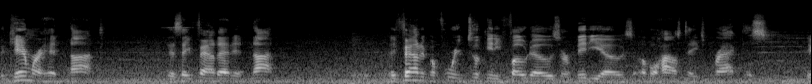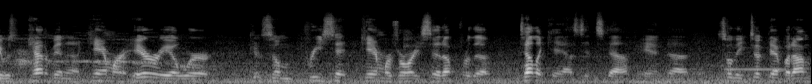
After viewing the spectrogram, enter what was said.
the camera had not, as they found out, had not. They found it before he took any photos or videos of Ohio State's practice. It was kind of in a camera area where some preset cameras are already set up for the telecast and stuff, and uh, so they took that. But I'm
